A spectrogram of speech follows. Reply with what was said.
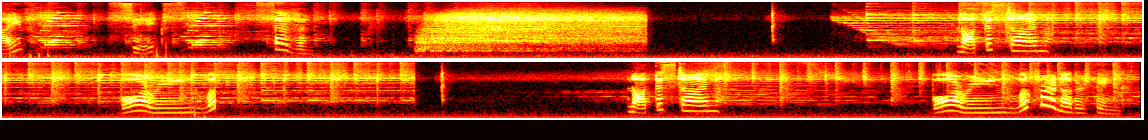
Five, six, seven. Not this time. Boring. Look. Not this time. Boring. Look for another thing.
